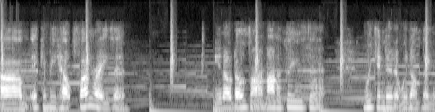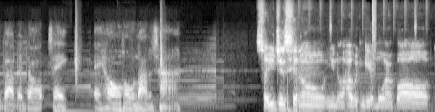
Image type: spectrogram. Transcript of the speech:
Um, it can be help fundraising. You know, those are a lot of things that we can do that we don't think about that don't take a whole whole lot of time. So you just hit on, you know, how we can get more involved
